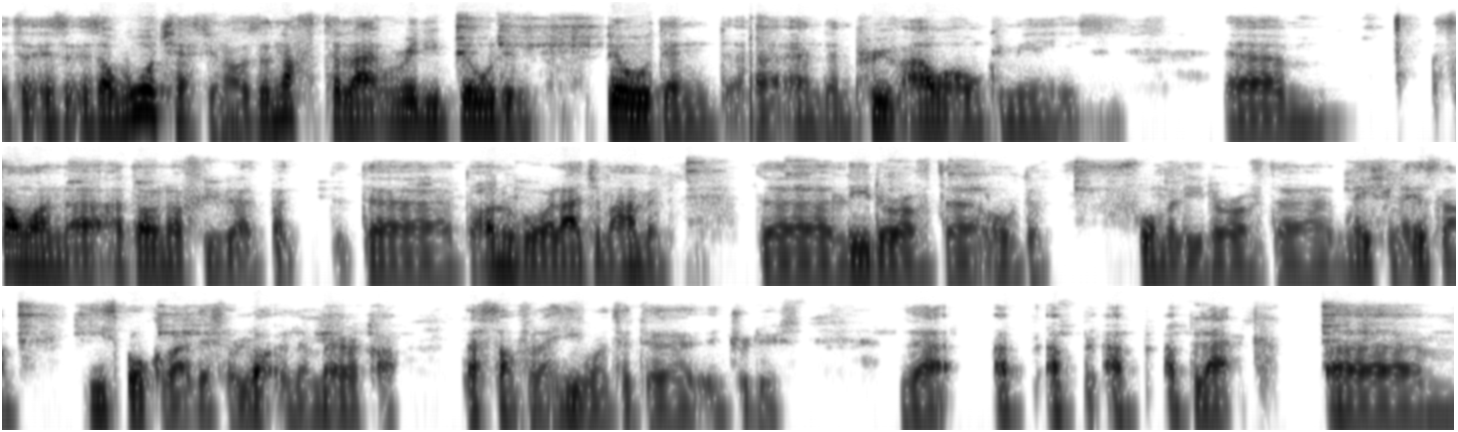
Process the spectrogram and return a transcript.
It's a, it's, a- it's a war chest, you know. It's enough to like really build and build and uh, and improve our own communities. Um, someone uh, I don't know if you guys, but the the Honourable Elijah Muhammad, the leader of the or the former leader of the Nation of Islam, he spoke about this a lot in America. That's something that he wanted to introduce. That a a, a, a black um,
